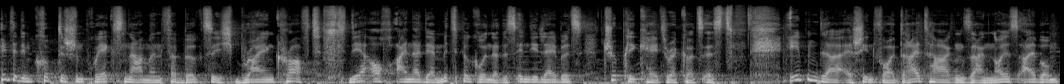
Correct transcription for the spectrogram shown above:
Hinter dem kryptischen Projektnamen verbirgt sich Brian Croft, der auch einer der Mitbegründer des Indie-Labels Triplicate Records ist. Eben da erschien vor drei Tagen sein neues Album,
